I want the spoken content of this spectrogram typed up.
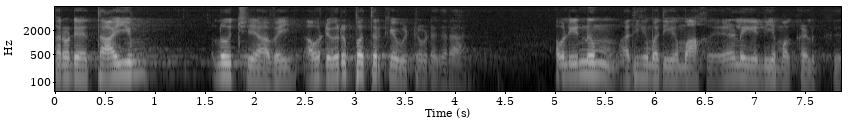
தன்னுடைய தாயும் லூச்சியாவை அவருடைய விருப்பத்திற்கே விட்டு விடுகிறார். அவள் இன்னும் அதிகம் அதிகமாக ஏழை எளிய மக்களுக்கு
